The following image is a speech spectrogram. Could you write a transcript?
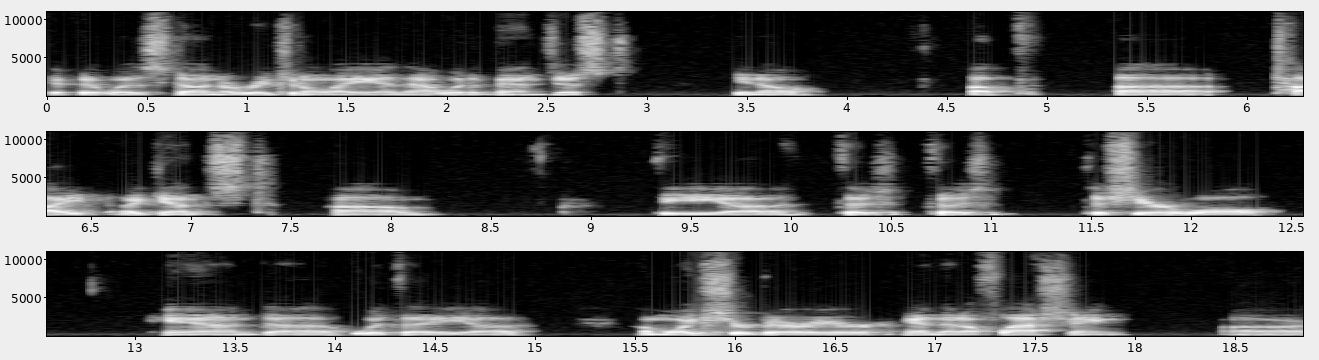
if it was done originally, and that would have been just, you know, up uh, tight against um, the, uh, the the the shear wall, and uh, with a uh, a moisture barrier, and then a flashing uh,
